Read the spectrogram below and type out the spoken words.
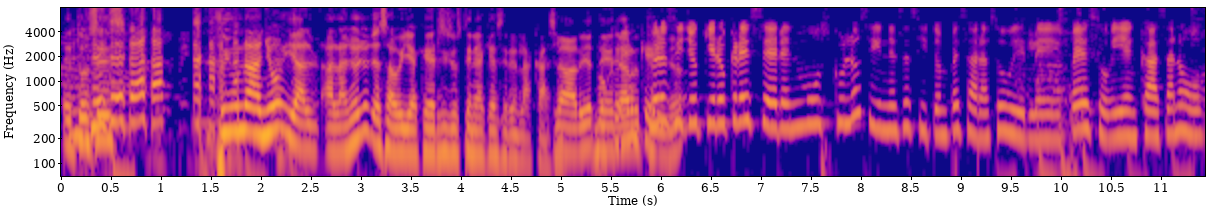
Entonces, fui un año y al, al año yo ya sabía qué ejercicios tenía que hacer en la casa. Claro, ya ¿No tenía la que-. Pero si yo quiero crecer en músculos, sí necesito empezar a subirle peso y en casa no,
